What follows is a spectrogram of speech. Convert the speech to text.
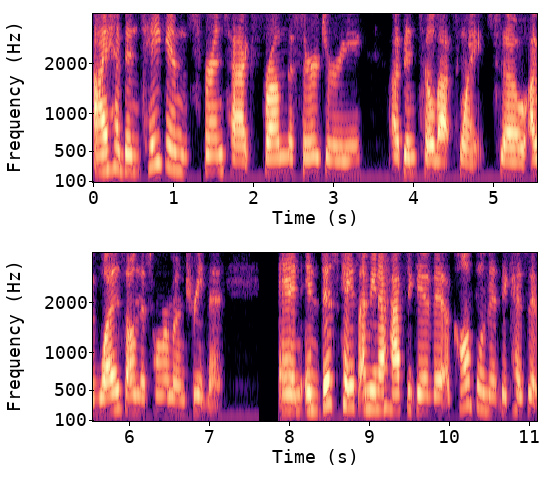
I had been taking Sprintec from the surgery up until that point. So I was on this hormone treatment. And in this case, I mean, I have to give it a compliment because it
